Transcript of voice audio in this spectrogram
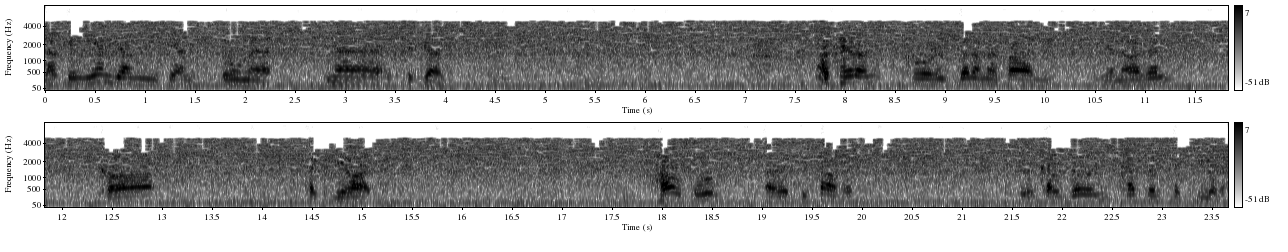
لكن ينجم في أن تسترون ما السجاد أخيرا كل بلا مثال جنازا ك تكبيرات. هاوتو كتابة كالزول كثر تكبيرة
